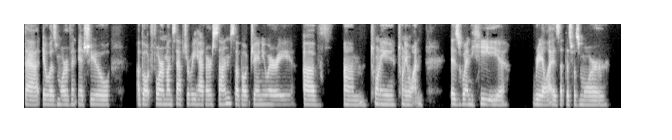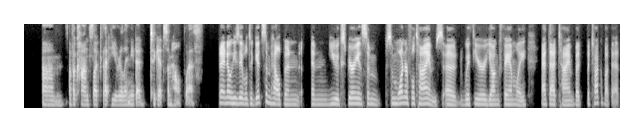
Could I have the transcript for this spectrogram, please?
that it was more of an issue about four months after we had our son. So, about January of um, 2021 is when he realized that this was more um, of a conflict that he really needed to get some help with. And I know he's able to get some help, and and you experienced some some wonderful times uh, with your young family at that time. But but talk about that.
